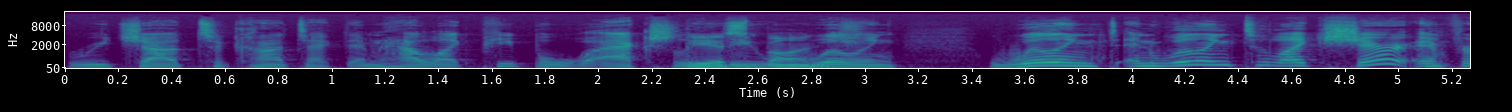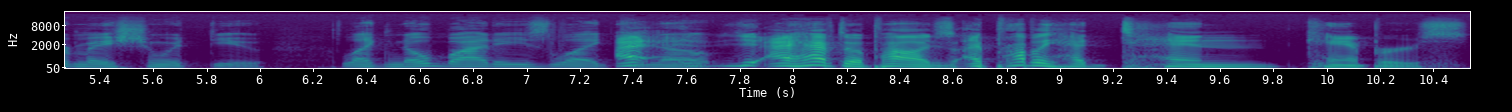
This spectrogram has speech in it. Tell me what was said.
reach out to contact them, and how like people will actually Be be willing, willing and willing to like share information with you. Like nobody's like you I, know. I have to apologize. I probably had ten campers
